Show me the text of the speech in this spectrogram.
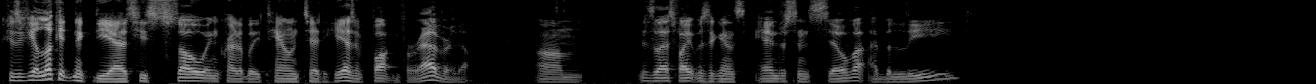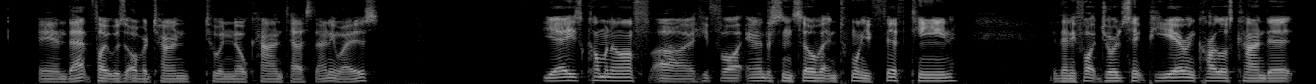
Because if you look at Nick Diaz, he's so incredibly talented. He hasn't fought in forever though. Um, his last fight was against Anderson Silva, I believe. and that fight was overturned to a no contest anyways Yeah, he's coming off. Uh, he fought Anderson Silva in 2015. And then he fought George St. Pierre and Carlos Condit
